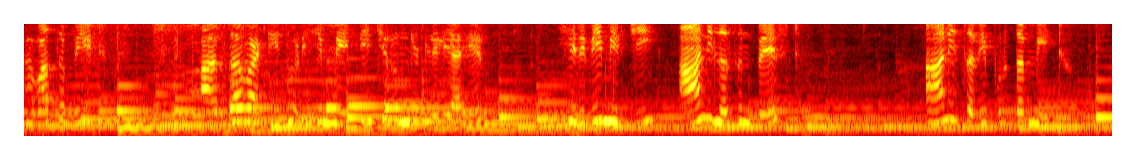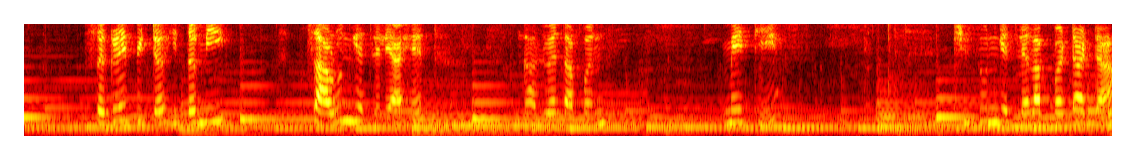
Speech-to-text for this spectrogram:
गव्हाचं पीठ अर्धा वाटी थोडीशी मेथी चिरून घेतलेली आहे हिरवी मिरची आणि लसूण पेस्ट आणि चवीपुरतं मीठ. सगळे पिठं इथं मी चाळून घेतलेले आहेत. घालूयात आपण मेथी. खिसून घेतलेला बटाटा.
